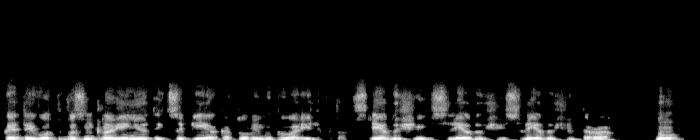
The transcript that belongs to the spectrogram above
к этой вот возникновению этой цепи, о которой мы говорили. Следующий, следующий, следующий теракт. Ну,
